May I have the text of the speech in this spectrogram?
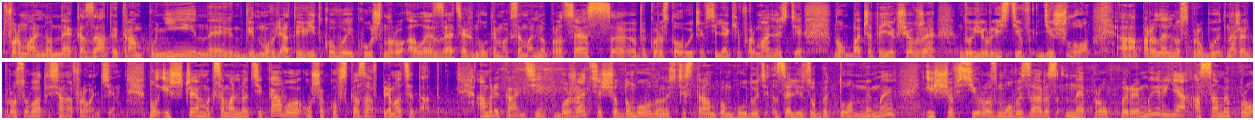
формально не казати Трампу ні, не відмовляти Віткову і Кушнеру, але затягнути максимально процес, е, використовуючи всілякі формальності. Ну, бачите, якщо вже до юристів дійшло. А паралельно спробують, на жаль, просуватися на фронті. Ну і ще максимально цікаво, Ушаков сказав пряма цитата: американці божаться, що домовленості з Трампом будуть залізобетонними, і що всі розмови зараз не про перемир'я, а саме про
